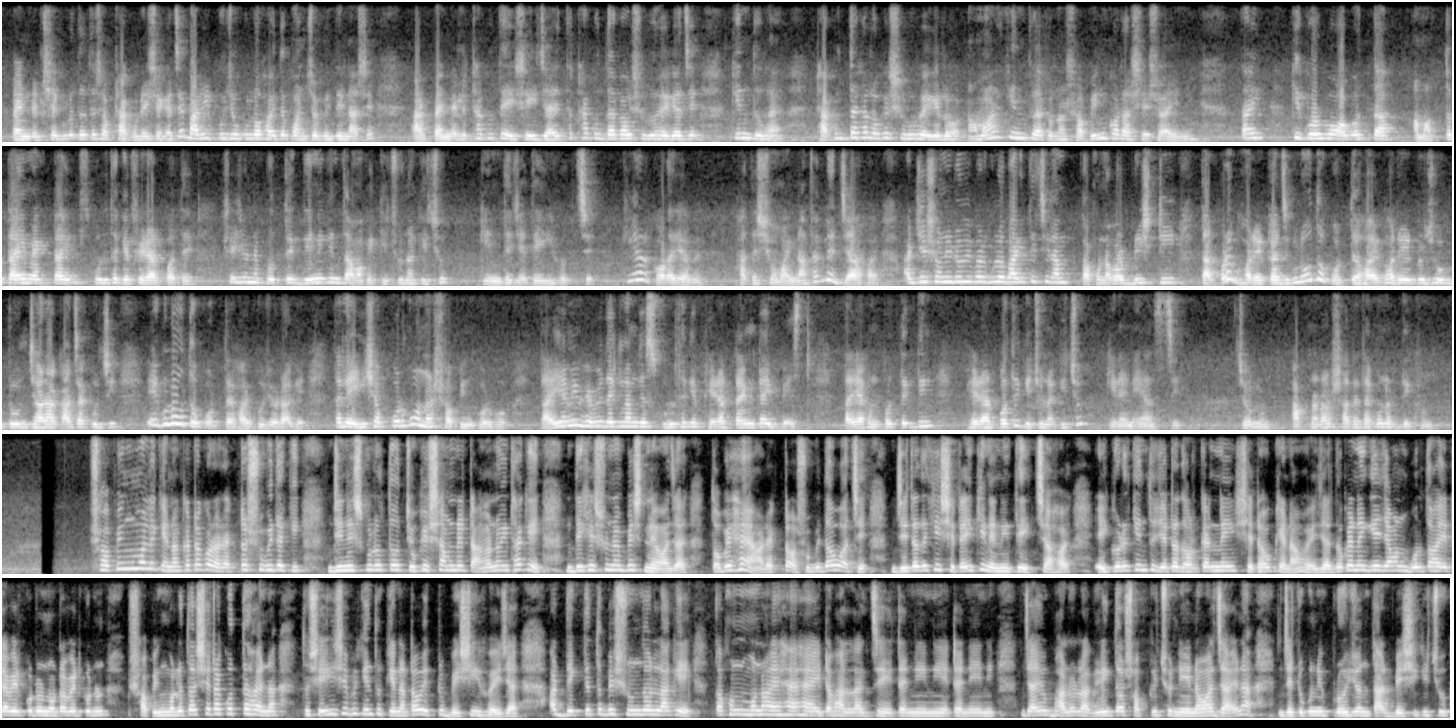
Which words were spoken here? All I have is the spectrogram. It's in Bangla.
প্যান্ডেল সেগুলোতে তো সব ঠাকুর এসে গেছে, বাড়ির পুজোগুলো হয়তো পঞ্চমী দিন আসে, আর প্যান্ডেলের ঠাকুর তো এসেই যায়, তো ঠাকুর দেখাও শুরু হয়ে গেছে, কিন্তু হ্যাঁ ঠাকুর দেখা লোকে শুরু হয়ে গেল আমার কিন্তু এখনও শপিং করা শেষ হয়নি। তাই কি করব অগত্যা? আমার তো টাইম একটাই স্কুল থেকে ফেরার পথে। সেই জন্য প্রত্যেক দিনই কিন্তু আমাকে কিছু না কিছু কিনতে যেতেই হচ্ছে। কী আর করা যাবে? হাতে সময় না থাকলে যা হয়। আর যে শনি রবিবারগুলো বাড়িতে ছিলাম, তখন আবার বৃষ্টি, তারপরে ঘরের কাজগুলোও তো করতে হয়। ঘরে একটু ঝুল টুল, ঝাড়া, কাচাকুচি, এগুলোও তো করতে হয় পুজোর আগে। তাহলে এইসব করব না শপিং করব? তাই আমি ভেবে দেখলাম যে স্কুল থেকে ফেরার টাইমটাই বেস্ট তাই এখন প্রত্যেক দিন ফেরার পথে কিছু না কিছু কিনে নিয়ে আসছি। চলুন আপনারাও সাথে থাকুন আর দেখুন। শপিং মলে কেনাকাটা করার একটা সুবিধা কি? জিনিসগুলো তো চোখের সামনে টাঙানোই থাকে, দেখে শুনে বেশ নেওয়া যায়। তবে হ্যাঁ আর একটা অসুবিধাও আছে, যেটা দেখি সেটাই কিনে নিতে ইচ্ছা হয়। এই করে কিন্তু যেটা দরকার নেই সেটাও কেনা হয়ে যায়। দোকানে গিয়ে যেমন বলতে হয়, এটা বের করুন, ওটা বের করুন। শপিং মলে তো আর সেটা করতে হয় না। তো সেই হিসেবে কিন্তু কেনাটাও একটু বেশিই হয়ে যায়। আর দেখতে তো বেশ সুন্দর লাগে, তখন মনে হয় হ্যাঁ হ্যাঁ এটা ভালো লাগছে, এটা নিয়ে নিই এটা নিয়ে নিই যাই হোক, ভালো লাগলেই তো সব কিছু নিয়ে নেওয়া যায় না। যেটুকুনি প্রয়োজন তার বেশি কিছু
